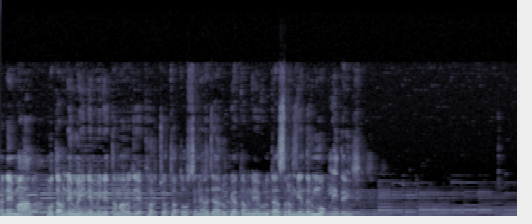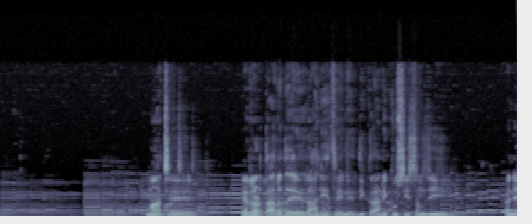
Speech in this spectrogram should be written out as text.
અને, માં, હું તમને મહિને મહિને તમારો જે ખર્ચો થતો હશે ને, હજાર રૂપિયા તમને વૃદ્ધાશ્રમની અંદર મોકલી દઈશ. માં છે. એ રડતા હૃદય રાજી થઈને દીકરાની ખુશી સમજી અને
